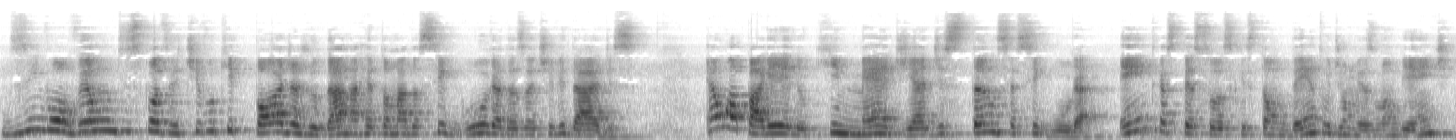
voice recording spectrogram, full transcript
desenvolveu um dispositivo que pode ajudar na retomada segura das atividades. É um aparelho que mede a distância segura entre as pessoas que estão dentro de um mesmo ambiente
